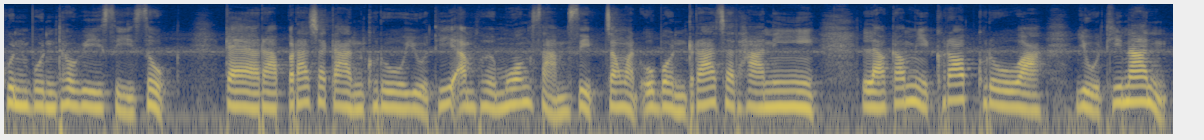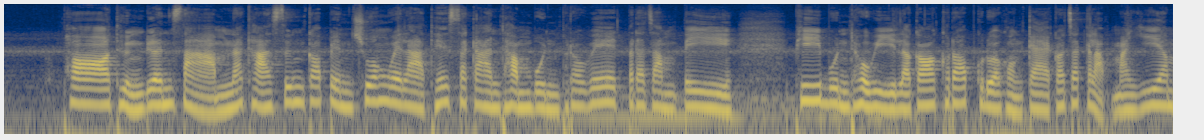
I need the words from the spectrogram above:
คุณบุญทวีศรีสุข แกรับราชการครูอยู่ที่อำเภอม่วง 30 จังหวัดอุบลราชธานี แล้วก็มีครอบครัวอยู่ที่นั่น พอถึงเดือน 3 นะคะ ซึ่งก็เป็นช่วงเวลาเทศกาลทำบุญพระเวทประจำปี พี่บุญทวีแล้วก็ครอบครัวของแกก็จะกลับมาเยี่ยม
